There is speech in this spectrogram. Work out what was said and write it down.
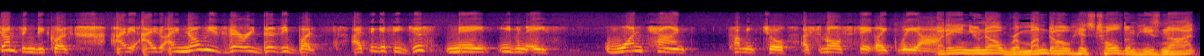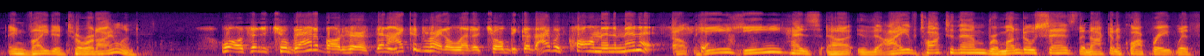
something because I, I, I know he's very busy, but I think if he just made even a one time coming to a small state like we are. But Ann, you know, Raimondo has told him he's not invited to Rhode Island. Well, isn't it too bad about her? Then I could write a letter to him because I would call him in a minute. Well, he he has. Uh, I have talked to them. Raimondo says they're not going to cooperate with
